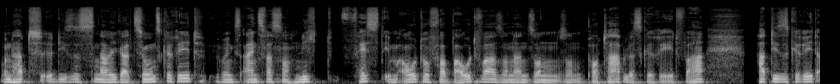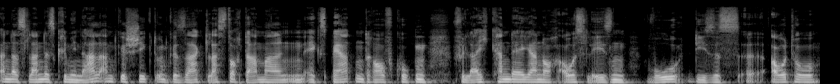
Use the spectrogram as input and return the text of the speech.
und hat äh, dieses Navigationsgerät, übrigens eins, was noch nicht fest im Auto verbaut war, sondern so ein, so ein portables Gerät war, hat dieses Gerät an das Landeskriminalamt geschickt und gesagt, lass doch da mal einen Experten drauf gucken, vielleicht kann der ja noch auslesen, wo dieses äh, Auto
